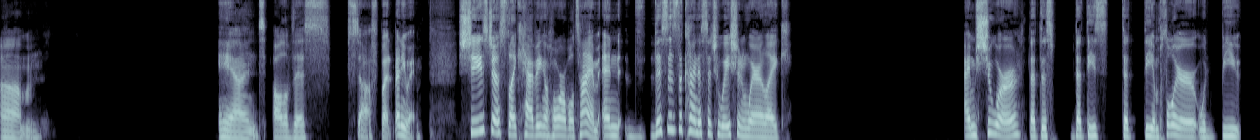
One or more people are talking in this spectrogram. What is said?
um and all of this stuff but anyway she's just like having a horrible time and th- this is the kind of situation where like i'm sure that this that these that the employer would be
